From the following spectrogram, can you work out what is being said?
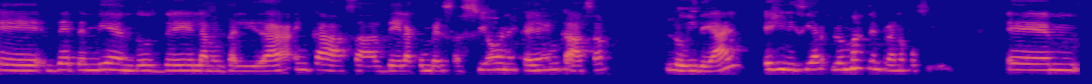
eh, dependiendo de la mentalidad en casa, de las conversaciones que hayan en casa, lo ideal es iniciar lo más temprano posible. Em,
